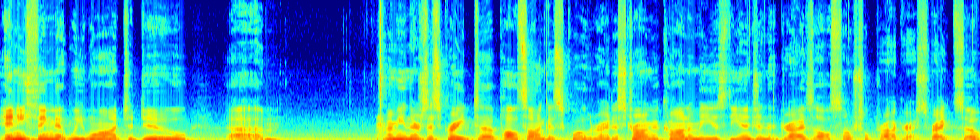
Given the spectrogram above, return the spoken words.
anything that we want to do, um, I mean, there's this great uh, Paul Tsongas quote, right? A strong economy is the engine that drives all social progress, right? So,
